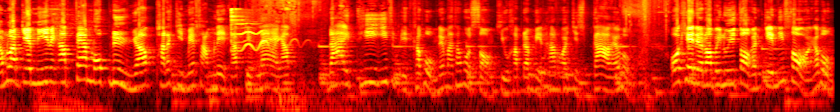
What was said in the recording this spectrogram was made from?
สำหรับเกมนี้นะครับแต้มลบหนึ่งครับภารกิจไม่สำเร็จครับเกมแรกครับ ได้ที่ 21 ครับผมได้มาทั้งหมด 2 คิวครับดาเมจ579 ครับผม โอเค เดี๋ยวเราไปลุยต่อกันเกมที่ 2 ครับผม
